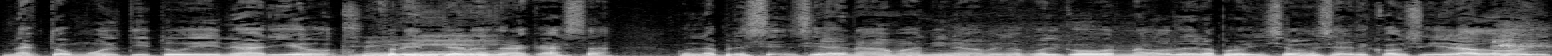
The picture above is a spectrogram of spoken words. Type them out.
un acto multitudinario frente a nuestra casa, con la presencia de nada más ni nada menos que el gobernador de la provincia de Buenos Aires, considerado hoy,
